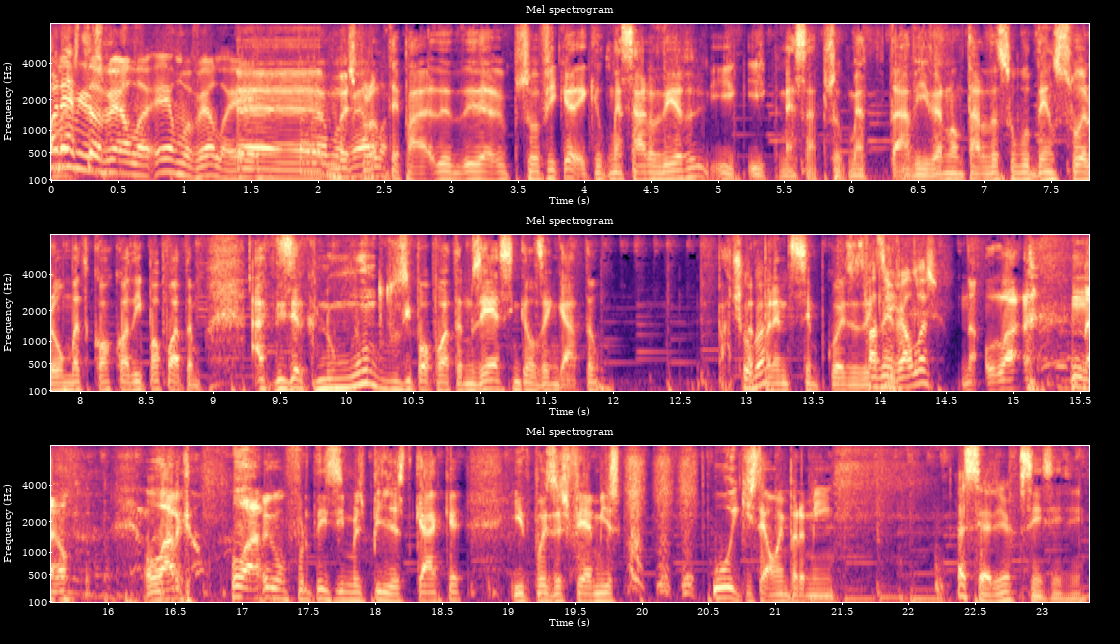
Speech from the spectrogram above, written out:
Olha esta vela, é uma vela, é. É uma mas vela. pronto, epá, a pessoa fica, aquilo começa a arder e, e começa, a pessoa começa a viver, não tarda sob o denso aroma de cocó de hipopótamo. Há que dizer que no mundo dos hipopótamos é assim que eles engatam. Pá, aprende sempre coisas Fazem aqui. velas? Não, la- não. Largam, largam fortíssimas pilhas de caca e depois as fêmeas. Ui, que isto é homem para mim. A sério? Sim, sim, sim.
